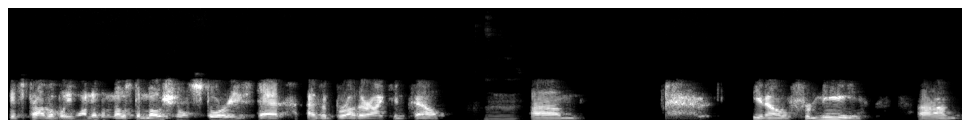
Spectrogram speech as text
it's probably one of the most emotional stories that, as a brother, I can tell. Mm-hmm. Um, you know, for me, um,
